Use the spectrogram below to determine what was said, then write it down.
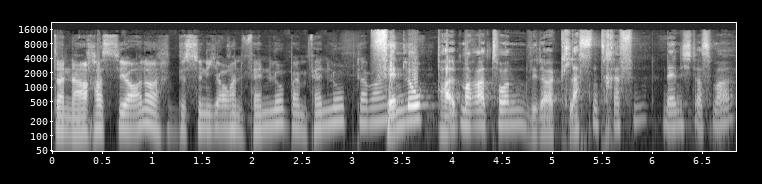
danach hast du ja auch noch, bist du nicht auch in Fanlob, beim Fanlob dabei? Fenlob, Halbmarathon, wieder Klassentreffen, nenne ich das mal.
